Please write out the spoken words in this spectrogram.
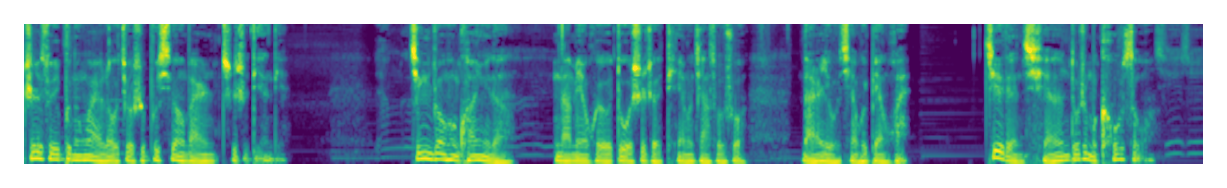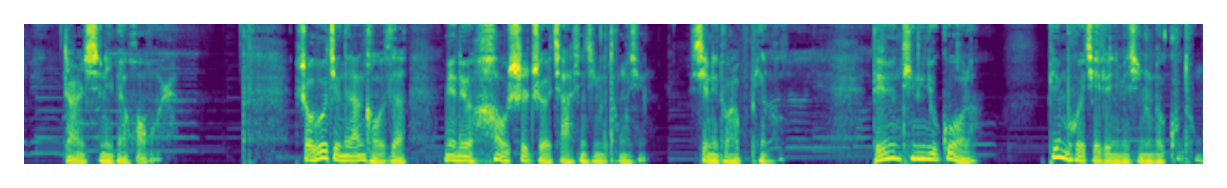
之所以不能外露，就是不希望外人指指点点。经济状况宽裕的，难免会有多事者添油加醋说，男人有钱会变坏，借点钱都这么抠搜啊，让人心里边惶惶然。手头紧的两口子，面对好事者假惺惺的同情，心里多少不平衡。别人听听就过了，并不会解决你们心中的苦痛，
